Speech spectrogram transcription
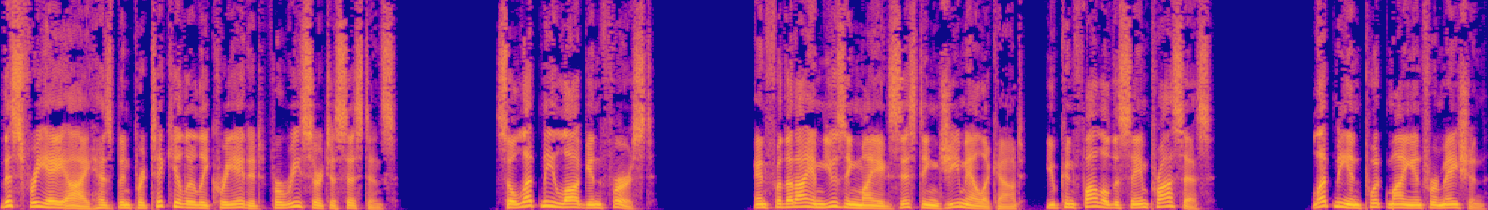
This free AI has been particularly created for research assistants. So let me log in first. And for that, I am using my existing Gmail account, you can follow the same process. Let me input my information.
